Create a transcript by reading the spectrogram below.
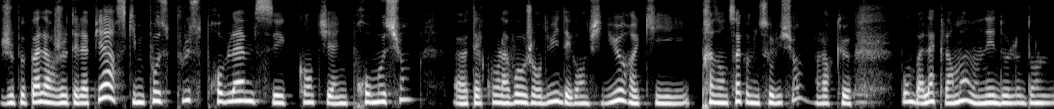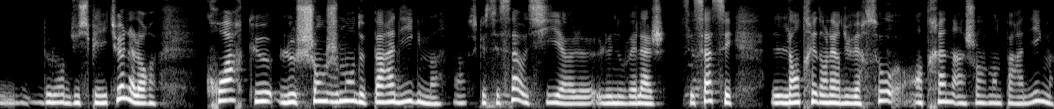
je peux pas leur jeter la pierre. Ce qui me pose plus problème, c'est quand il y a une promotion, euh, telle qu'on la voit aujourd'hui, des grandes figures qui présentent ça comme une solution, alors que, bon, bah là, clairement, on est de, dans de l'ordre du spirituel. Alors, croire que le changement de paradigme, hein, parce que c'est ça aussi euh, le, le nouvel âge, c'est ça, c'est l'entrée dans l'ère du verso entraîne un changement de paradigme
